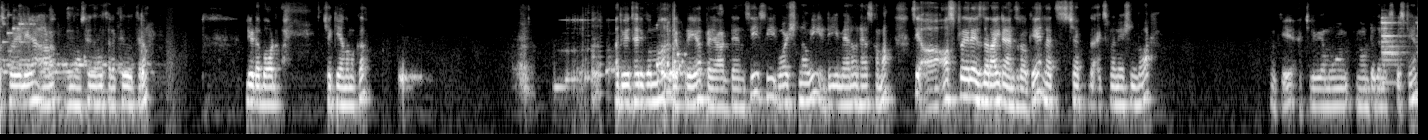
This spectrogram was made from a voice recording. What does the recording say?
ഓസ്ട്രേലിയ ആണ് മോസ്റ്റ്ലി നമ്മൾ സെലക്ട് ചെയ്ത ഉത്തരം ലീഡർ ബോർഡ് ചെക്ക് ചെയ്യാം നമുക്ക് Advait Harikumar, Priya, Prayag Densi, see Vaishnavi, D. Menon has come up. See, uh, Australia is the right answer. Okay, let's check the explanation part. Okay, actually, we are moving on to the next question.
